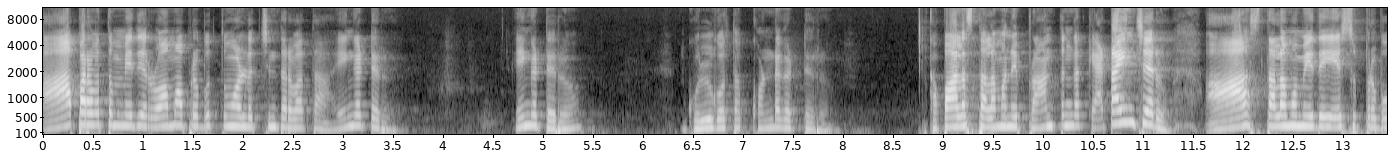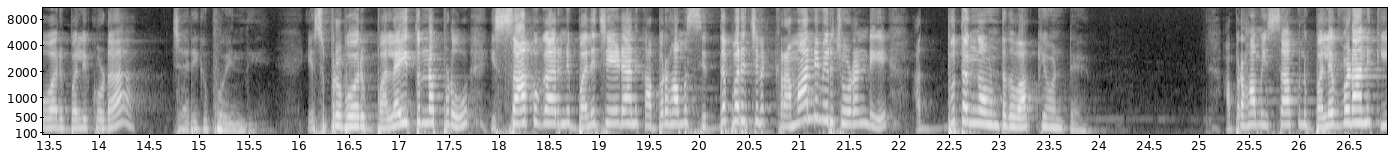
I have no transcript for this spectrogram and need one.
ఆ పర్వతం మీదే రోమా ప్రభుత్వం వాళ్ళు వచ్చిన తర్వాత ఏం కట్టారు? ఏం కట్టారు? గొల్గొత కొండ కట్టారు. కపాల స్థలం అనే ప్రాంతంగా కేటాయించారు. ఆ స్థలము మీదే యేసుప్రభు వారి బలి కూడా జరిగిపోయింది. యశుప్రభు వారు బలైతున్నప్పుడు ఇస్సాకు గారిని బలి చేయడానికి అబ్రహాము సిద్ధపరిచిన క్రమాన్ని మీరు చూడండి. అద్భుతంగా ఉంటుంది వాక్యం అంటే. అబ్రహాం ఇస్సాకును బలివ్వడానికి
